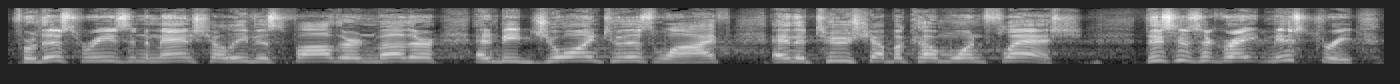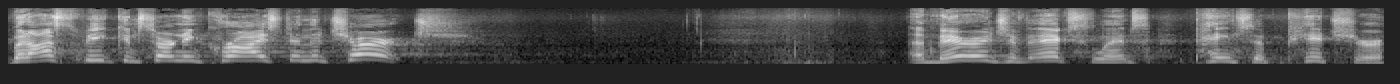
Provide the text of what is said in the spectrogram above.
For this reason a man shall leave his father and mother and be joined to his wife, and the two shall become one flesh. This is a great mystery, but I speak concerning Christ and the church. A marriage of excellence paints a picture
